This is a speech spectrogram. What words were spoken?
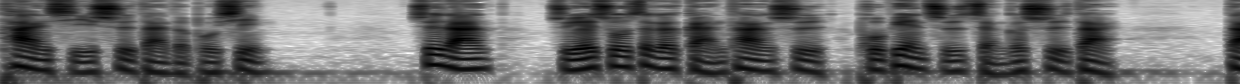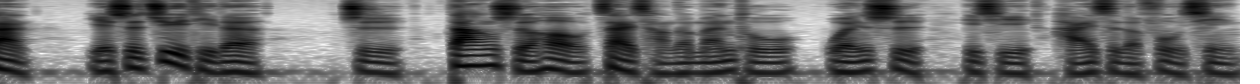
叹息世代的不幸，虽然主耶稣这个感叹是普遍指整个世代，但也是具体的指当时候在场的门徒、文士以及孩子的父亲。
